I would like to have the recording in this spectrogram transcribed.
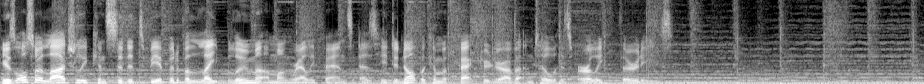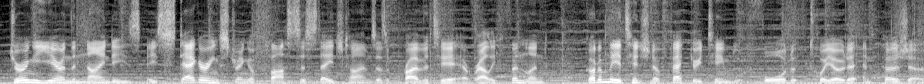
He is also largely considered to be a bit of a late bloomer among rally fans, as he did not become a factory driver until his early 30s. During a year in the 90s, a staggering string of faster stage times as a privateer at Rally Finland got him the attention of factory teams Ford, Toyota, and Peugeot,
